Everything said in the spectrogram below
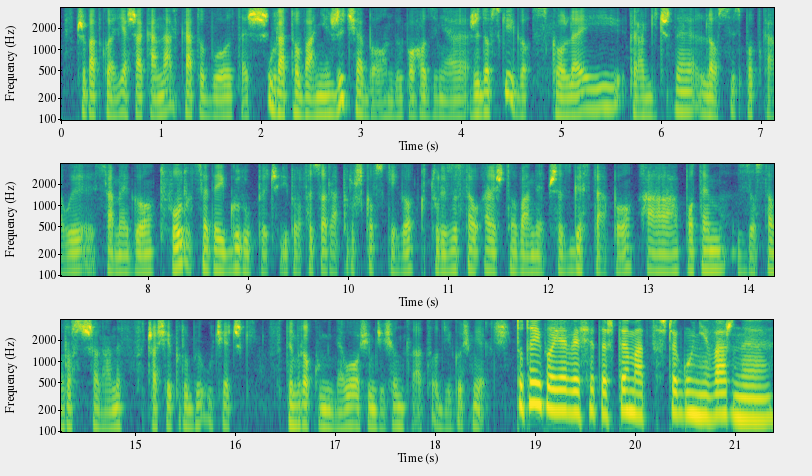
W przypadku Eliasza Kanarka to było też uratowanie życia, bo on był pochodzenia żydowskiego. Z kolei tragiczne losy spotkały samego twórcę twórcę tej grupy, czyli profesora Pruszkowskiego, który został aresztowany przez gestapo, a potem został rozstrzelany w czasie próby ucieczki. W tym roku minęło 80 lat od jego śmierci. Tutaj pojawia się też temat szczególnie ważny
